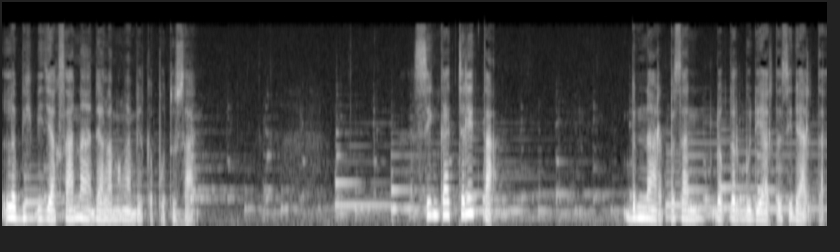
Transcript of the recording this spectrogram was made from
lebih bijaksana dalam mengambil keputusan. Singkat cerita, benar pesan Dr. Budiarto Sidarta.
